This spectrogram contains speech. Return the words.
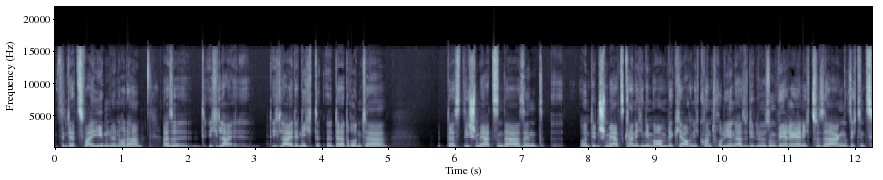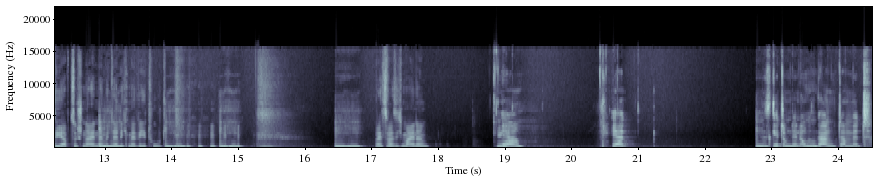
sind ja zwei Ebenen, oder? Also ich, ich leide nicht darunter, dass die Schmerzen da sind. Und den Schmerz kann ich in dem Augenblick ja auch nicht kontrollieren. Also die Lösung wäre ja nicht zu sagen, sich den Zeh abzuschneiden, damit mhm. er nicht mehr wehtut. Mhm. Mhm. mhm. Weißt du, was ich meine? Ja. Ja. Und es geht um den Umgang damit.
